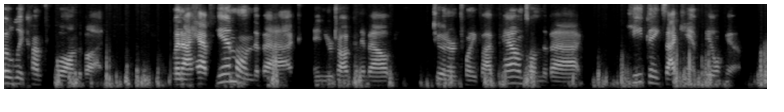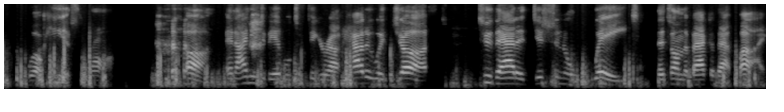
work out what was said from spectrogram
totally comfortable on the bike. When I have him on the back, and you're talking about 225 pounds on the back, he thinks I can't feel him. Well, he is wrong. um, and I need to be able to figure out how to adjust to that additional weight that's on the back of that bike.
